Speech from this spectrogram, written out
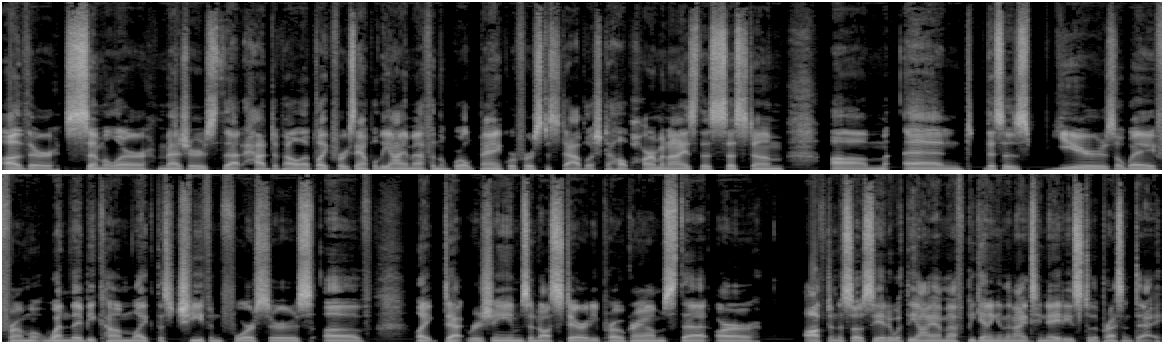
other similar measures that had developed. Like, for example, the IMF and the World Bank were first established to help harmonize this system. Um, and this is years away from when they become like the chief enforcers of like debt regimes and austerity programs that are often associated with the IMF beginning in the 1980s to the present day.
